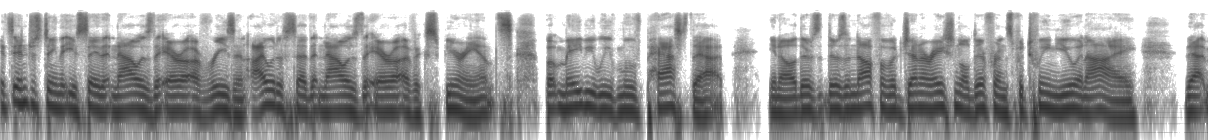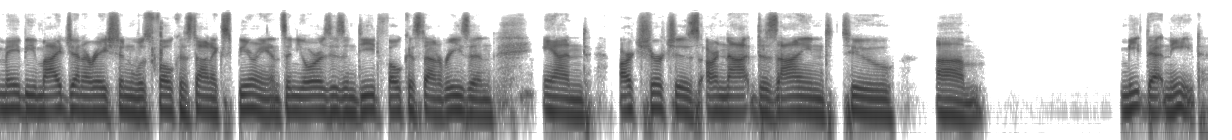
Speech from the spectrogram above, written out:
It's interesting that you say that now is the era of reason. I would have said that now is the era of experience, but maybe we've moved past that. You know, there's there's enough of a generational difference between you and I that maybe my generation was focused on experience and yours is indeed focused on reason and our churches are not designed to um, meet that need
